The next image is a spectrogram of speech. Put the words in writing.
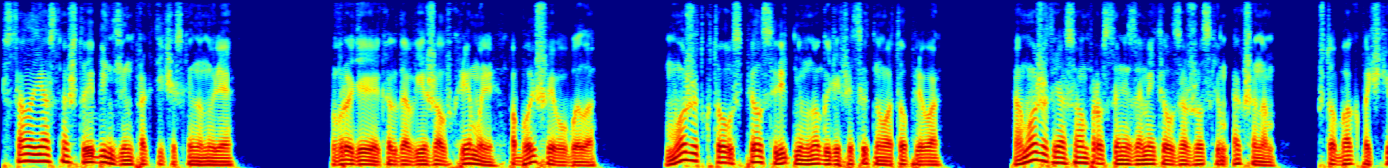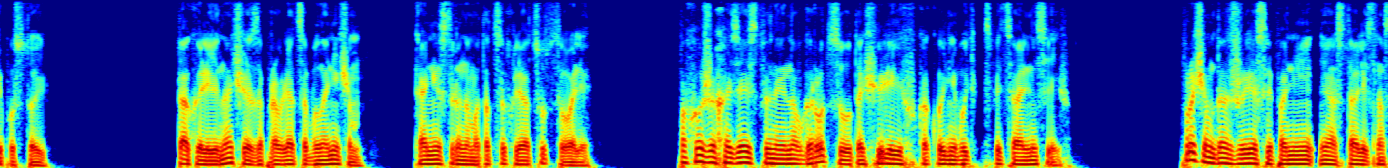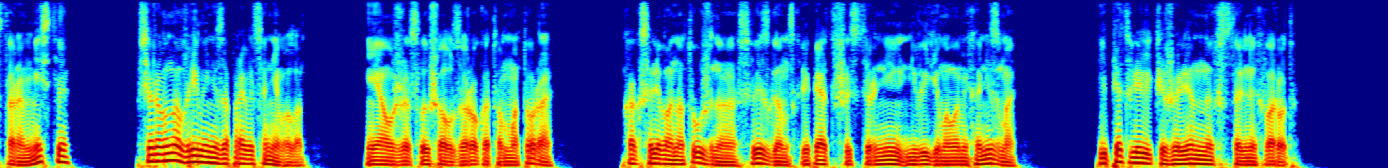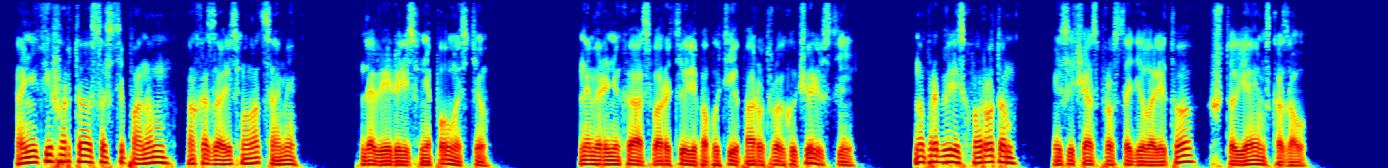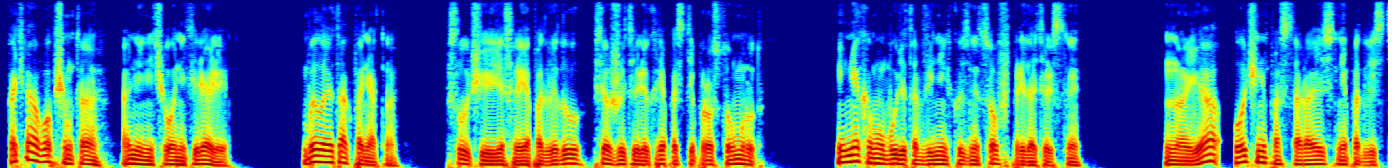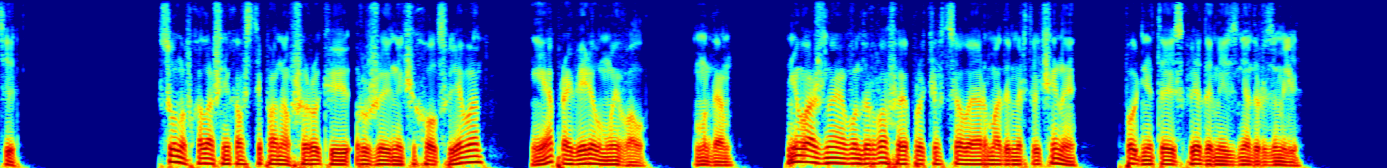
стало ясно, что и бензин практически на нуле. Вроде, когда въезжал в Кремль, побольше его было. Может, кто успел слить немного дефицитного топлива. А может, я сам просто не заметил за жестким экшеном, что бак почти пустой. Так или иначе, заправляться было нечем. Канистры на мотоцикле отсутствовали. Похоже, хозяйственные новгородцы утащили их в какой-нибудь специальный сейф. Впрочем, даже если бы они и остались на старом месте, все равно времени заправиться не было. Я уже слышал за рокотом мотора, как слева натужно, с визгом скрипят шестерни невидимого механизма и петли тяжеленных стальных ворот. А Никифор-то со Степаном оказались молодцами, доверились мне полностью. Наверняка своротили по пути пару-тройку челюстей, но пробились к воротам и сейчас просто делали то, что я им сказал. Хотя, в общем-то, они ничего не теряли. Было и так понятно. В случае, если я подведу, все жители крепости просто умрут и некому будет обвинить Кузнецов в предательстве. Но я очень постараюсь не подвести. Сунув Калашников Степана в широкий ружейный чехол слева, я проверил мой вал. Мда. Неважная вундерваффе против целой армады мертвечины, поднятая скведами из недр земли.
